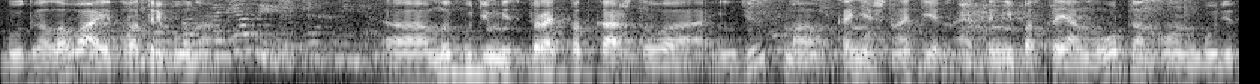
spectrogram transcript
Будет голова и два Они будут трибуна. постоянные или будут меняться? Э, Мы будем избирать под каждого индивидуума, конечно, отдельно. Это не постоянный орган, он будет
